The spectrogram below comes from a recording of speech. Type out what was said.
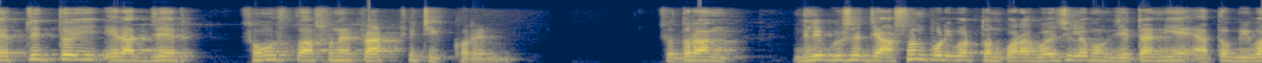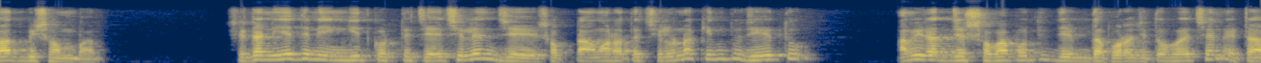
নেতৃত্বই এ রাজ্যের সমস্ত আসনের প্রার্থী ঠিক করেন সুতরাং দিলীপ ঘোষের যে আসন পরিবর্তন করা হয়েছিল এবং যেটা নিয়ে এত বিবাদ বিসম্বাদ, সেটা নিয়ে তিনি ইঙ্গিত করতে চেয়েছিলেন যে সবটা আমার হাতে ছিল না। কিন্তু যেহেতু আমি রাজ্যের সভাপতি, দেবদা পরাজিত হয়েছেন, এটা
